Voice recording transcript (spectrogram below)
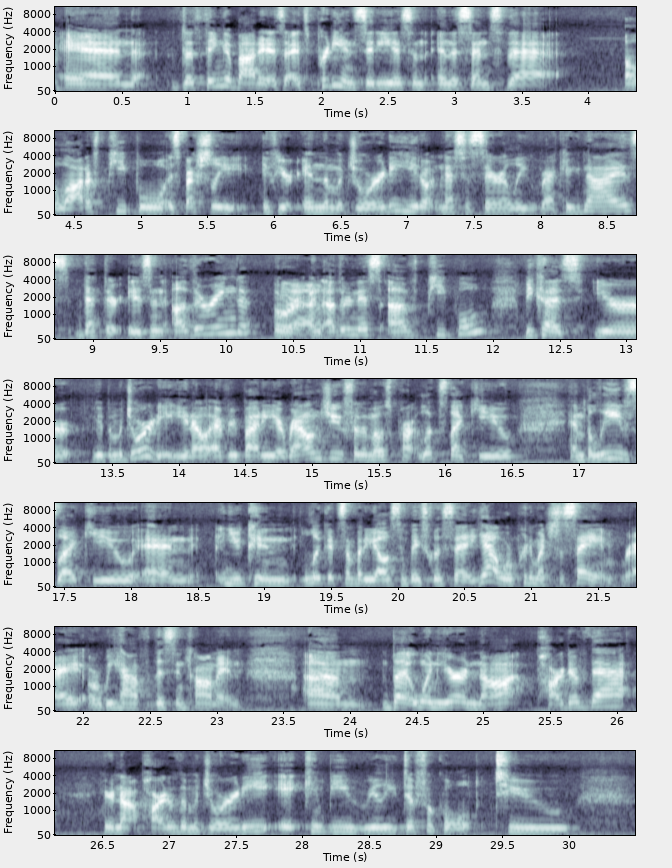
And the thing about it is that it's pretty insidious in, in the sense that a lot of people, especially if you're in the majority, you don't necessarily recognize that there is an othering or Yeah. an otherness of people because you're you're the majority. You know, everybody around you for the most part looks like you and believes like you, and you can look at somebody else and basically say, "Yeah, we're pretty much the same, right?" Or we have this in common. Um, but when you're not part of that, you're not part of the majority. It can be really difficult to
